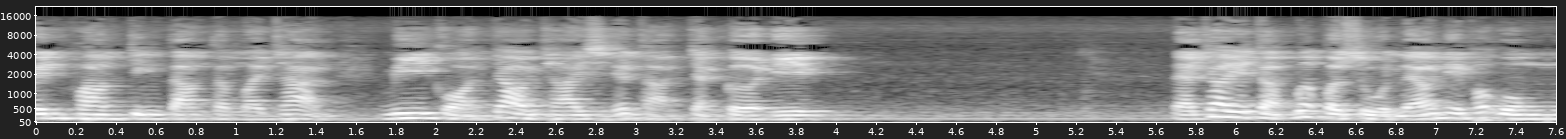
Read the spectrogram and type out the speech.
เป็นความจริงตามธรรมชาติ มีก่อนเจ้าชายสิทธัตถะจะเกิดอีกแต่เจ้าชายสิทธัตถะเมื่อประสูติแล้วนี่พระองค์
